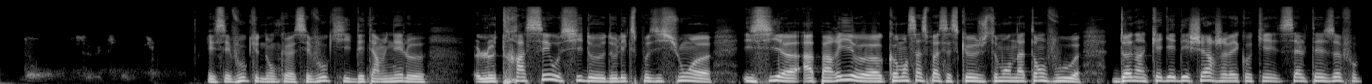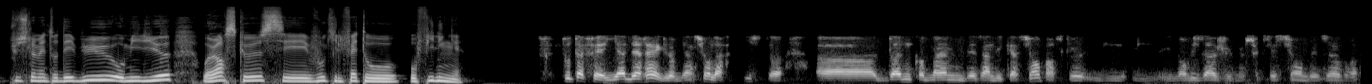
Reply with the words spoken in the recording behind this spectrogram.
Et c'est vous que donc c'est vous qui déterminez le le tracé aussi de, l'exposition euh, ici euh, à Paris. Euh, comment ça se passe? Est-ce que justement Nathan vous donne un cahier des charges avec OK, celle tes œuvres, faut plus le mettre au début, au milieu, ou alors est-ce que c'est vous qui le faites au, feeling? Tout à fait. Il y a des règles. Bien sûr, l'artiste donne quand même des indications parce qu'il il, envisage une succession des œuvres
